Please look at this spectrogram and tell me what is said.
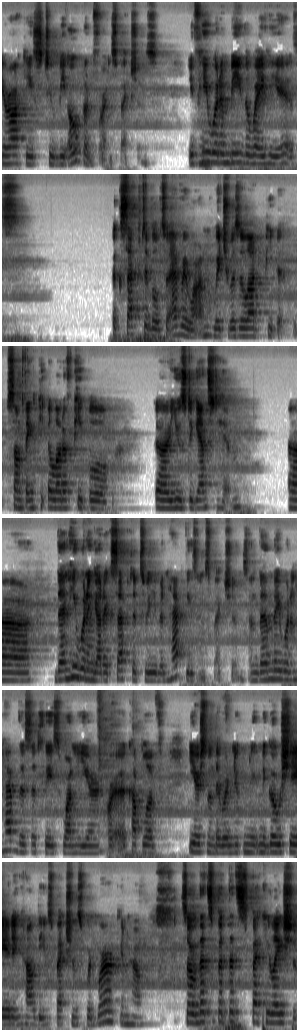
iraqis to be open for inspections if he wouldn't be the way he is acceptable to everyone which was a lot of pe- something a lot of people uh, used against him uh, then he wouldn't get accepted to even have these inspections. And then they wouldn't have this at least one year or a couple of years when they were ne- negotiating how the inspections would work and how so that's but that's speculation.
